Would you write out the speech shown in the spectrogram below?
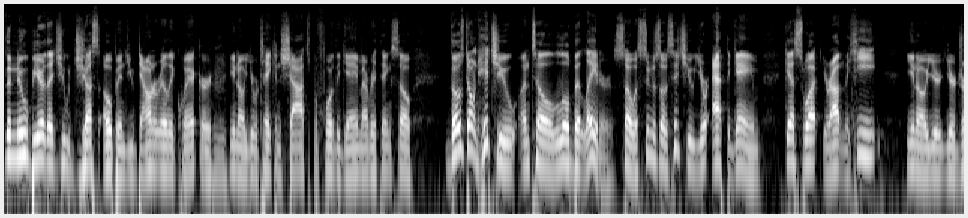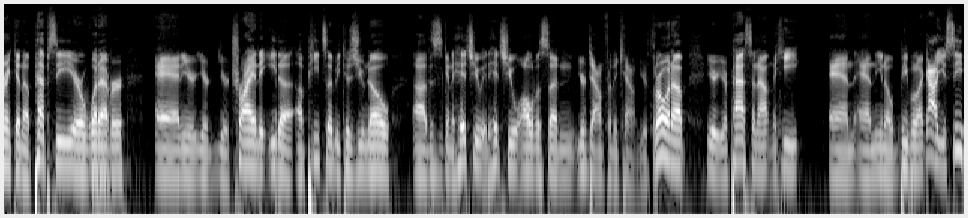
the new beer that you just opened. You down it really quick, or Mm-hmm. you know, you were taking shots before the game, everything. So those don't hit you until a little bit later. So as soon as those hit you, you're at the game. Guess what? You're out in the heat. You know, you're you're drinking a Pepsi or whatever, and you're you're you're trying to eat a, a pizza because you know uh, this is going to hit you. It hits you. All of a sudden, you're down for the count. You're throwing up. You're you're passing out in the heat. And and you know people are like, ah, you see,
